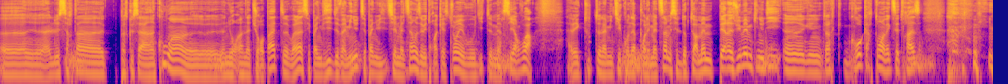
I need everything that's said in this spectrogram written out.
le certain parce que ça a un coût, hein, euh, un naturopathe, voilà, c'est pas une visite de 20 minutes, c'est pas une visite chez le médecin, vous avez trois questions et vous vous dites merci, au revoir. Avec toute l'amitié qu'on a pour les médecins, mais c'est le docteur même Pérez lui-même qui nous dit un gros carton avec cette phrase. il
